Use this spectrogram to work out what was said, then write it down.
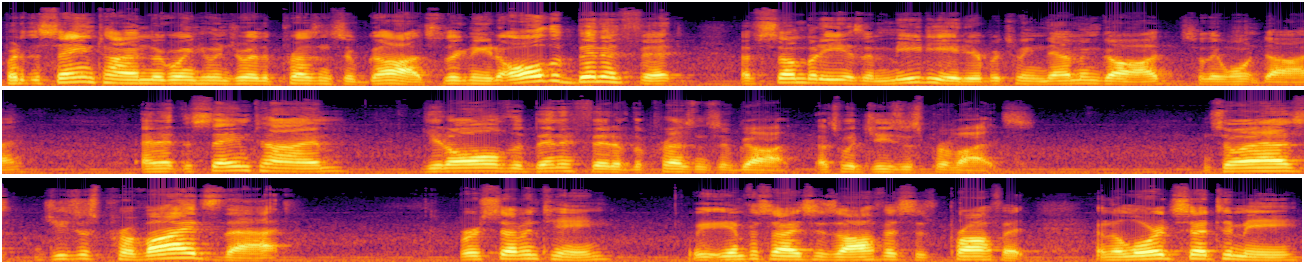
But at the same time, they're going to enjoy the presence of God. So they're going to get all the benefit of somebody as a mediator between them and God, so they won't die. And at the same time, get all the benefit of the presence of God. That's what Jesus provides. And so, as Jesus provides that, verse 17, we emphasize his office as prophet. And the Lord said to me,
